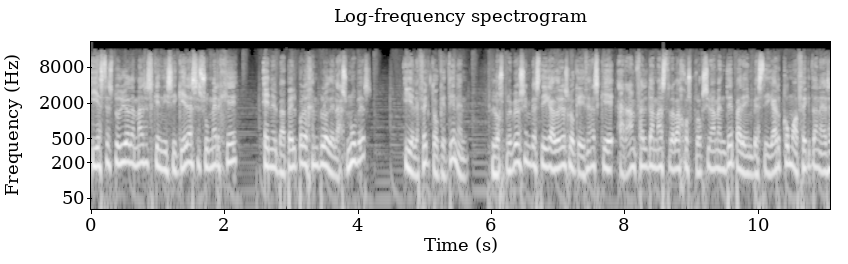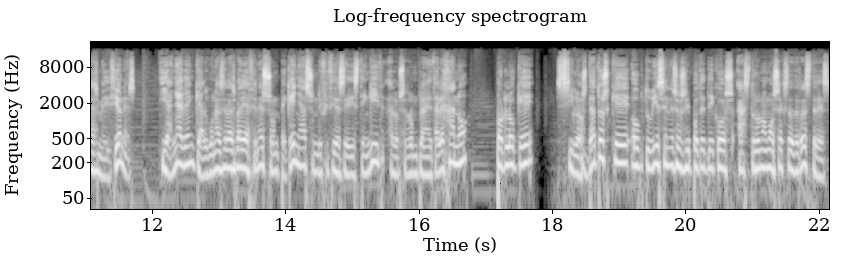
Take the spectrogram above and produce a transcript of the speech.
y este estudio además es que ni siquiera se sumerge en el papel, por ejemplo, de las nubes y el efecto que tienen. Los propios investigadores lo que dicen es que harán falta más trabajos próximamente para investigar cómo afectan a esas mediciones, y añaden que algunas de las variaciones son pequeñas, son difíciles de distinguir al observar un planeta lejano, por lo que si los datos que obtuviesen esos hipotéticos astrónomos extraterrestres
